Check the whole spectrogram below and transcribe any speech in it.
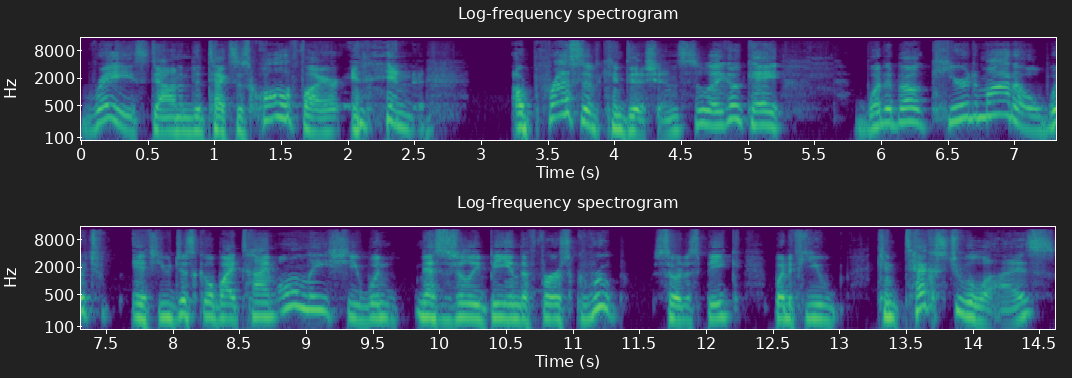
race down in the Texas qualifier in, in oppressive conditions. So, like, okay, what about Keira D'Amato? Which, if you just go by time only, she wouldn't necessarily be in the first group, so to speak. But if you contextualize,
